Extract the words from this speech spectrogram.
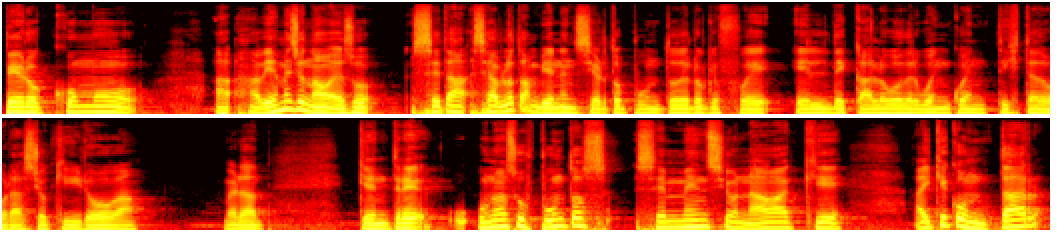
pero como habías mencionado eso. Se, se, habló también en cierto punto de lo que fue el decálogo del buen cuentista de Horacio Quiroga, ¿verdad? Que entre uno de sus puntos se mencionaba que hay que contar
